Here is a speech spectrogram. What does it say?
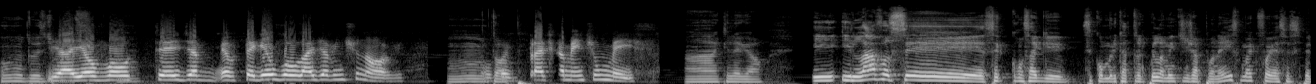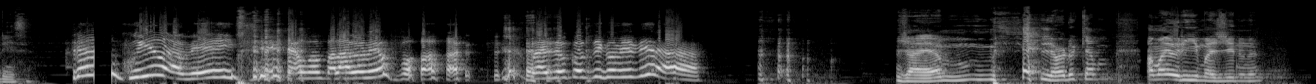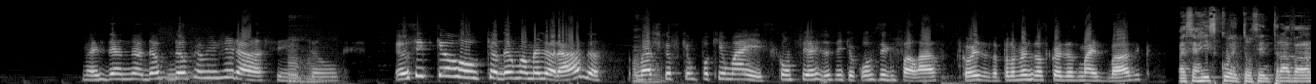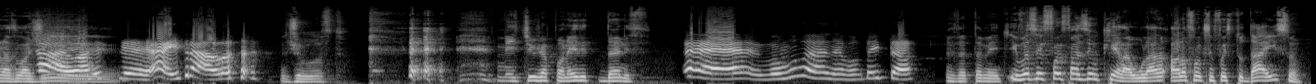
Um ou dois E dias. aí eu voltei dia. Eu peguei o voo lá dia 29. Hum, Então top. foi praticamente um mês. Ah, que legal. E, e lá você, você consegue se comunicar tranquilamente em japonês? Como é que foi essa experiência? Tranquilamente! é uma palavra meio forte. Mas eu consigo me virar. Já é melhor do que a, a maioria, imagino, né? Mas deu, deu, deu pra me virar, assim. Uhum. Então. Eu sinto que eu, que eu dei uma melhorada. Uhum. acho que eu fiquei um pouquinho mais confiante, assim, que eu consigo falar as coisas, ou pelo menos as coisas mais básicas. Mas você arriscou então, você entrava lá nas lojinhas. Ah, eu arrisquei. É, entrava. Justo. Meti o japonês e dane-se. É, vamos lá, né? Vamos tentar. Exatamente. E você foi fazer o que lá? O Aula falou que você foi estudar isso?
